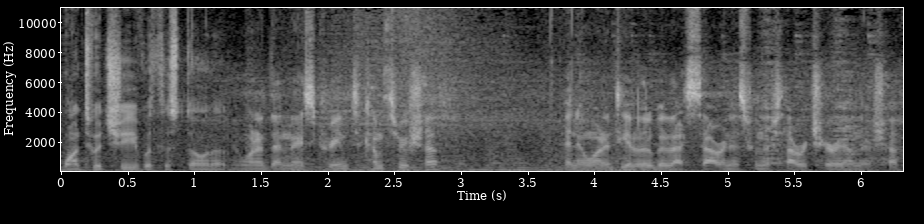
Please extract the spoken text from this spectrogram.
want to achieve with this donut? I wanted that nice cream to come through, chef. And I wanted to get a little bit of that sourness from the sour cherry on there, chef.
